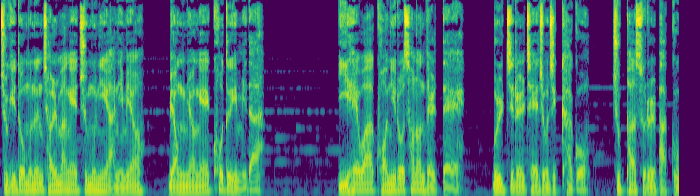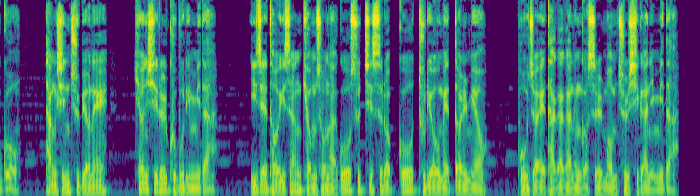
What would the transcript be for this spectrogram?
주기도문은 절망의 주문이 아니며 명령의 코드입니다. 이해와 권위로 선언될 때 물질을 재조직하고 주파수를 바꾸고 당신 주변의 현실을 구부립니다. 이제 더 이상 겸손하고 수치스럽고 두려움에 떨며 보좌에 다가가는 것을 멈출 시간입니다.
